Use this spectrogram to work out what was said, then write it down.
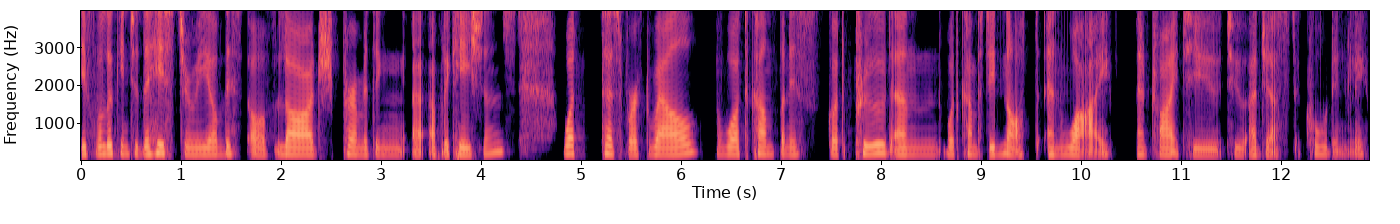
if we look into the history of this of large permitting uh, applications, what has worked well, what companies got approved, and what companies did not, and why, and try to to adjust accordingly.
